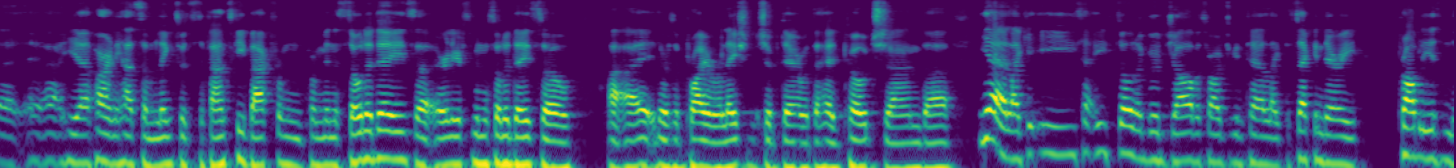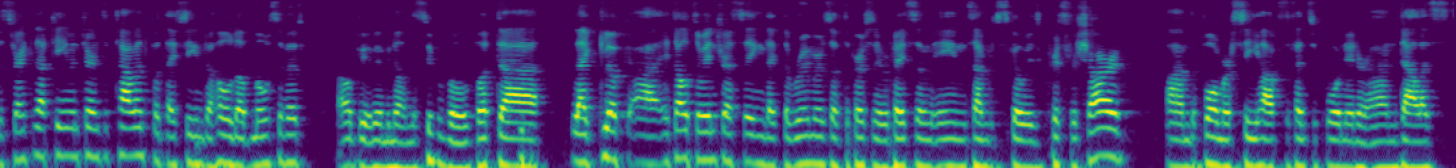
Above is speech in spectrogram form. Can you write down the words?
uh, uh, he apparently has some links with Stefanski back from from Minnesota days, uh, earlier Minnesota days. So uh, a prior relationship there with the head coach, and uh, yeah, like he's he's done a good job as far as you can tell. Like the secondary probably isn't the strength of that team in terms of talent, but they seem to hold up most of it, albeit maybe not in the Super Bowl. But uh, like, look, uh, it's also interesting. Like the rumors of the person who replaced him in San Francisco is Kris Richard um, the former Seahawks defensive coordinator and Dallas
